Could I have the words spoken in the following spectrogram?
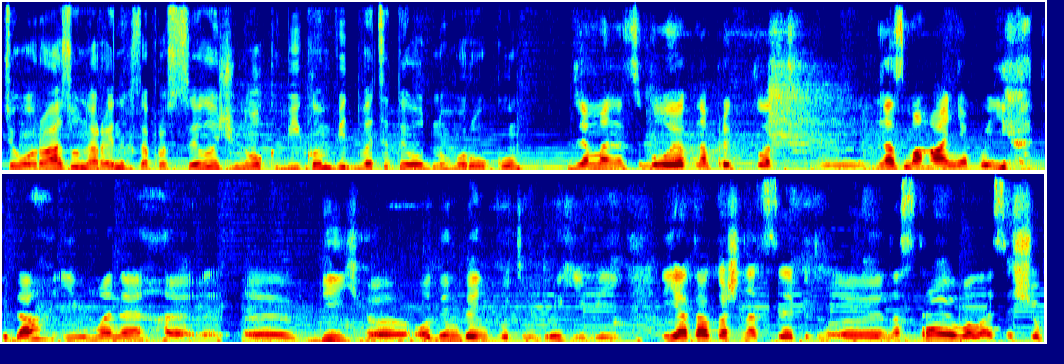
Цього разу на ринг запросили жінок віком від 21 року. Для мене це було як, наприклад, на змагання поїхати. Да? І у мене е, е, бій е, один день, потім другий бій. І я також на це під, настраювалася, щоб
